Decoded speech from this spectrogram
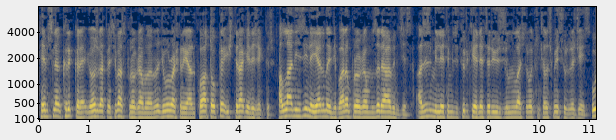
temsilen Kırıkkale, Yozgat ve Sivas programlarına Cumhurbaşkanı Yarın Fuat Oktay iştirak edecektir. Allah'ın izniyle yarından itibaren programımıza devam edeceğiz. Aziz milletimizi Türkiye hedefleri yüzyılına ulaştırmak için çalışmayı sürdüreceğiz. Bu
